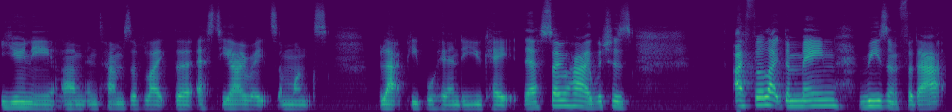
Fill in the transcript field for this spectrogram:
uni um, in terms of like the STI rates amongst Black people here in the UK. They're so high, which is, I feel like the main reason for that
